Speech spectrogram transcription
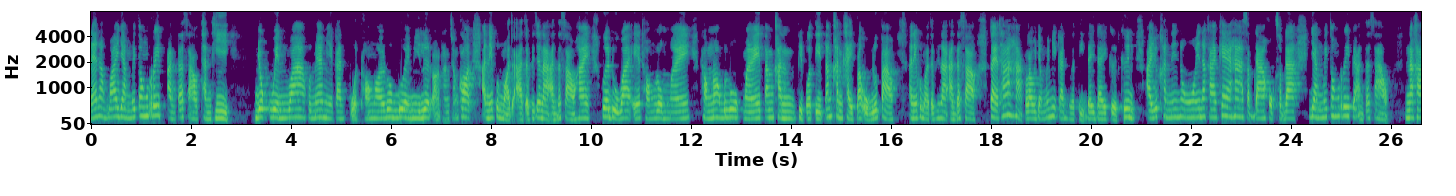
แนะนำว่ายังไม่ต้องรีบอันตราซาวทันที ยกเว้นว่าคุณแม่มีอาการปวดท้องน้อยร่วมด้วยมีเลือดออกทางช่องคลอด อันนี้คุณหมอจะอาจจะพิจารณาอันตราซาวน์ให้ เพื่อดูว่าเอ๊ะท้องลมไหมท้องนอกลูกไหมตั้งครรภ์ผิดปกติตั้งครรภ์ไข่ปลาอุกหรือเปล่า อันนี้คุณหมอจะพิจารณาอันตราซาวน์แต่ถ้าหากเรายังไม่มีการผิดปกติใด ๆ เกิดขึ้น อายุครรภ์น้อยๆนะคะ แค่ 5 สัปดาห์ 6 สัปดาห์ยังไม่ต้องรีบไปอันตราซาวน์นะคะ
